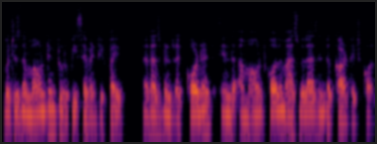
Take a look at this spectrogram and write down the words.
which is amounting to rupees 75 that has been recorded in the amount column as well as in the cartage column.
